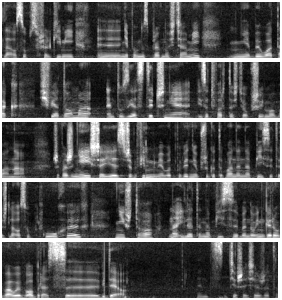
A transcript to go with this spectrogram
dla osób z wszelkimi y, niepełnosprawnościami nie była tak świadoma, entuzjastycznie i z otwartością przyjmowana. Że ważniejsze jest, żeby filmy miały odpowiednio przygotowane napisy też dla osób głuchych, niż to, na ile te napisy będą ingerowały w obraz y, wideo. Więc cieszę się, że to,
